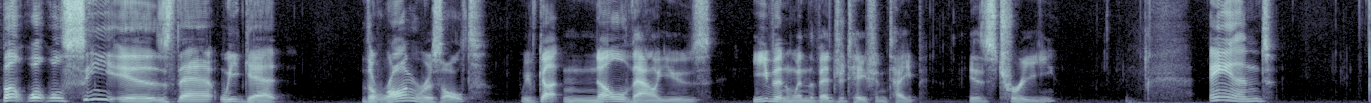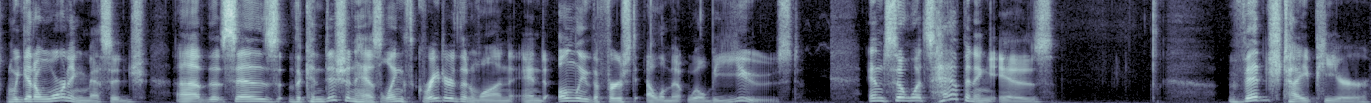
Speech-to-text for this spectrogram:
But what we'll see is that we get the wrong result. We've got null values even when the vegetation type is tree. And we get a warning message uh, that says the condition has length greater than 1 and only the first element will be used. And so what's happening is veg type here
